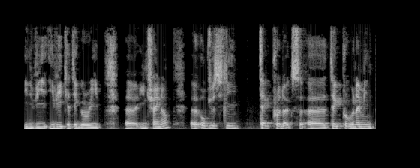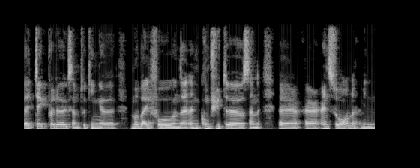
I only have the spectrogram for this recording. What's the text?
in the EV category uh, in China. Uh, obviously, tech products. Uh, tech pro- when I mean by tech products, I'm talking uh, mobile phones and, and computers and uh, and so on. I mean,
